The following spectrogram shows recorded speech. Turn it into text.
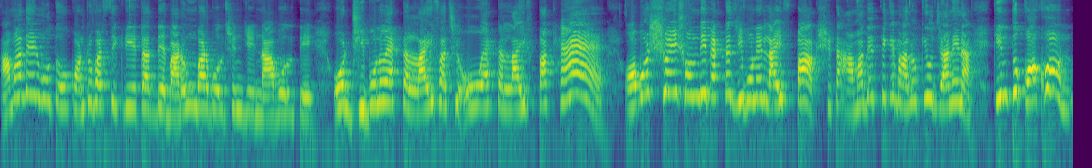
আমাদের মতো কন্ট্রোভার্সি ক্রিয়েটারদের বারংবার বলছেন যে না বলতে, ওর জীবনেও একটা লাইফ আছে, ও একটা লাইফ পাক। হ্যাঁ অবশ্যই সন্দীপ একটা জীবনের লাইফ পাক, সেটা আমাদের থেকে ভালো কেউ জানে না। কিন্তু কখন?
